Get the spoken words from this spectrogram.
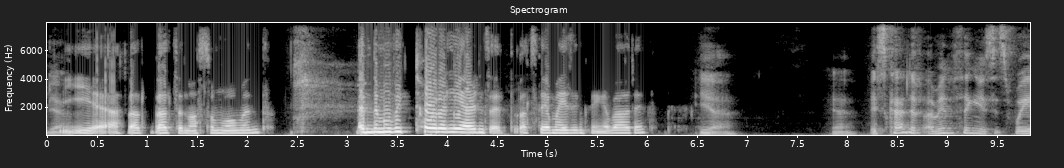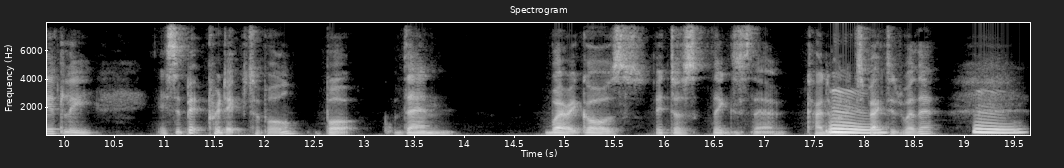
yeah, Yeah, that that's an awesome moment. And the movie totally earns it. That's the amazing thing about it. yeah, yeah. It's kind of. I mean, the thing is, it's weirdly, it's a bit predictable, but then where it goes, it does things that are kind of unexpected with it. Mm,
